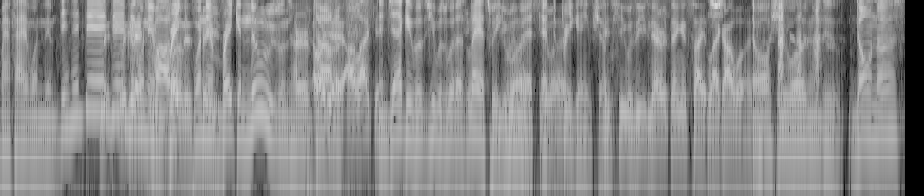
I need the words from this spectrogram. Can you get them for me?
I've, I've had one of them. Din, din, din, Look- look at one of them smile break, on one of them breaking news ones, Herb Oh, Tyler. yeah, I like it. And Jackie was she was with us last week. She we was, at the was. pregame show. And she was eating everything in sight like I was. Oh, she wasn't too. Donuts,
